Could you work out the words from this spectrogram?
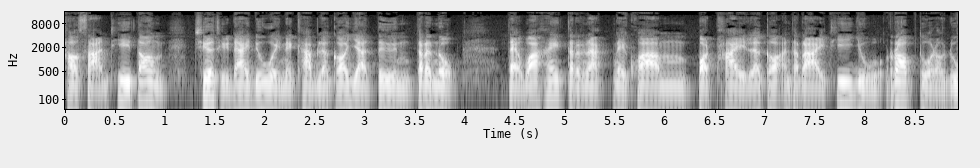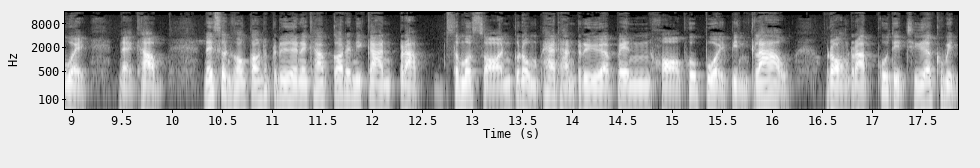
ข่าวสารที่ต้องเชื่อถือได้ด้วยนะครับ แล้วก็อย่าตื่นตระหนก แต่ว่าให้ตระหนักในความปลอดภัยแล้วก็อันตรายที่อยู่รอบตัวเราด้วยนะครับ ในส่วนของกองทัพเรือนะครับก็ได้มีการปรับสโมสรกรมแพทย์ฐานเรือเป็นหอผู้ป่วยปิ่นเกล้ารองรับผู้ติดเชื้อโควิด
